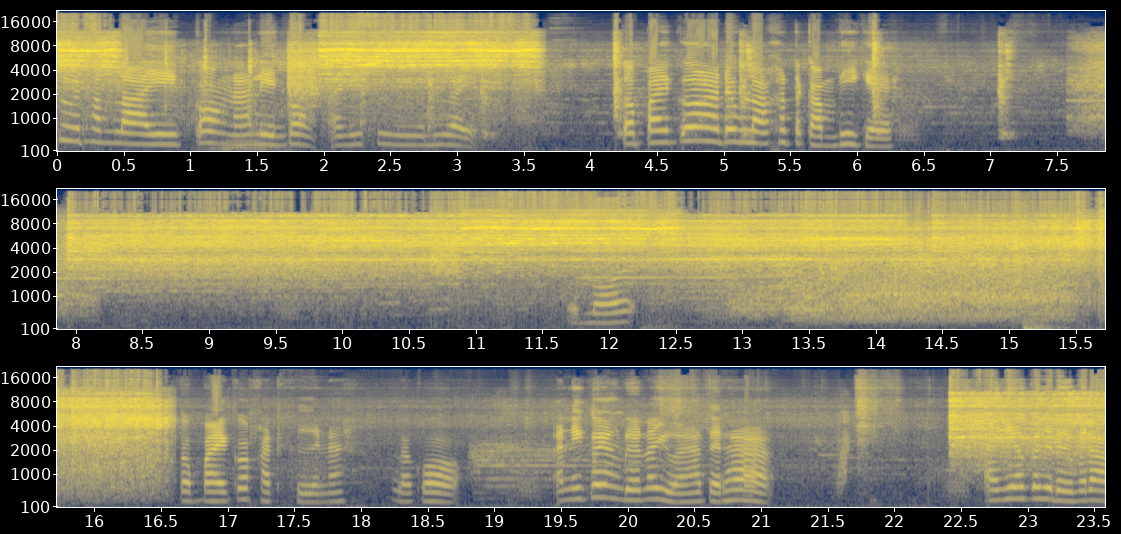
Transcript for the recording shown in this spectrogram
คือทำลายกล้องนะเลนกล้อง อันนี้คือเลื่อย ต่อไปก็ได้เวลาฆาตกรรมพี่แก ไปก็ขัดคืนนะ แล้วก็ อันนี้ก็ยังเดินได้อยู่นะ แต่ถ้า อันนี้ก็จะเดินไม่ได้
